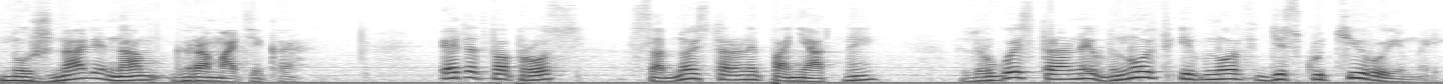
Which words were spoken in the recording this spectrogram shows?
Нужна ли нам грамматика? Этот вопрос, с одной стороны, понятный, с другой стороны, вновь и вновь дискутируемый,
